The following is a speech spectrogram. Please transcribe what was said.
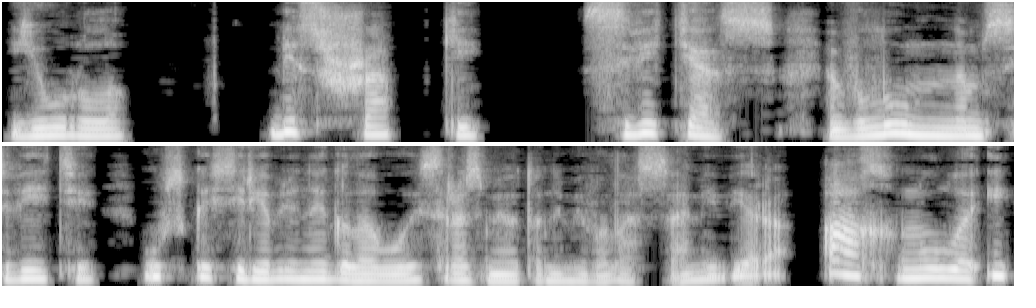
Юрлов без шапки светясь в лунном свете узкой серебряной головой с разметанными волосами. Вера ахнула и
